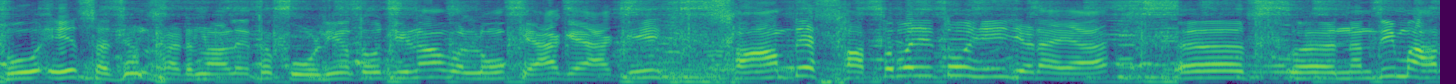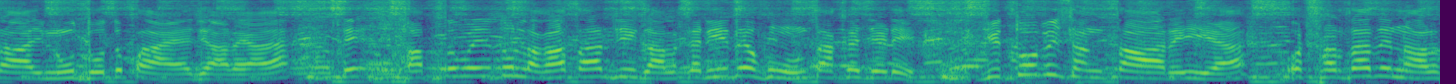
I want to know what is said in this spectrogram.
ਸੋ ਇਹ ਸੱਜਣ ਸਾਡੇ ਨਾਲ ਇੱਥੇ ਕੋਲੀਆਂ ਤੋਂ ਜਿਨ੍ਹਾਂ ਵੱਲੋਂ ਕਿਹਾ ਗਿਆ ਕਿ ਸ਼ਾਮ ਦੇ 7 ਵਜੇ ਤੋਂ ਹੀ ਜਿਹੜਾ ਆ ਨੰਦੀ ਮਹਾਰਾਜ ਨੂੰ ਦੁੱਧ ਪਾਇਆ ਜਾ ਰਿਹਾ ਹੈ ਤੇ 7 ਵਜੇ ਤੋਂ ਲਗਾਤਾਰ ਜੇ ਗੱਲ ਕਰੀਏ ਤੇ ਹੁਣ ਤੱਕ ਜਿਹੜੇ ਜਿੱਥੋਂ ਵੀ ਸੰਗਤ ਆ ਰਹੀ ਆ ਉਹ ਸ਼ਰਧਾ ਦੇ ਨਾਲ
